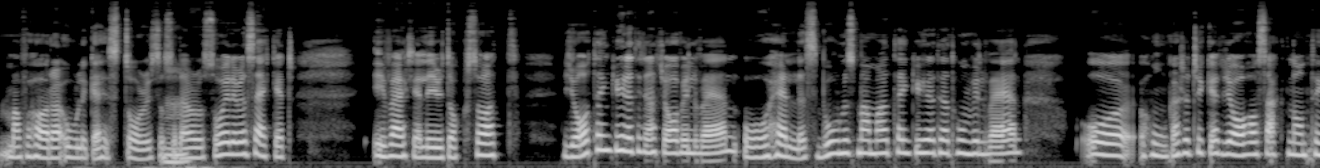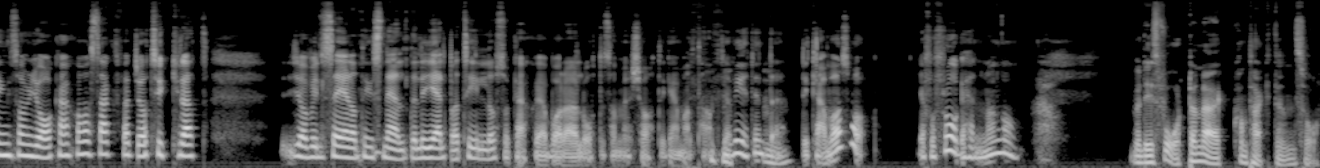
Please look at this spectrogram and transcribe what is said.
man får höra olika stories och Mm. sådär. Och så är det väl säkert i verkliga livet också att jag tänker hela tiden att jag vill väl och Helles bonusmamma tänker hela tiden att hon vill väl. Och hon kanske tycker att jag har sagt någonting som jag kanske har sagt för att jag tycker att jag vill säga någonting snällt eller hjälpa till och så kanske jag bara låter som en tjatig gammal tant. Jag vet inte. Mm. Det kan vara så. Jag får fråga henne någon gång. Men det är svårt den där kontakten så.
